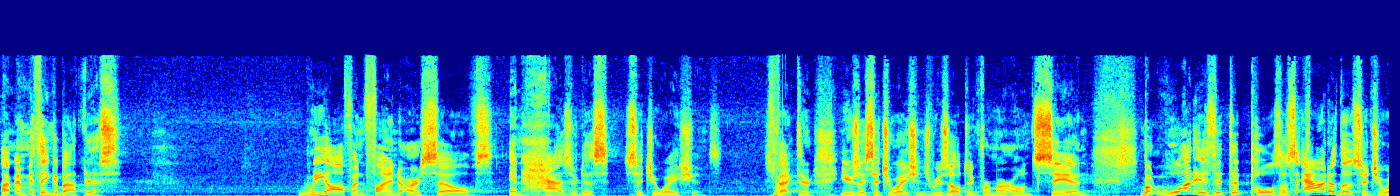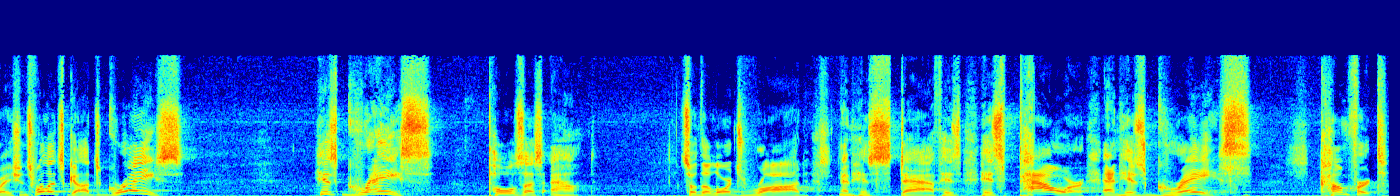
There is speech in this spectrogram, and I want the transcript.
I mean, think about this. We often find ourselves in hazardous situations. In fact, they're usually situations resulting from our own sin. But what is it that pulls us out of those situations? Well, it's God's grace. His grace pulls us out. So the Lord's rod and his staff, his, his power and his grace comfort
